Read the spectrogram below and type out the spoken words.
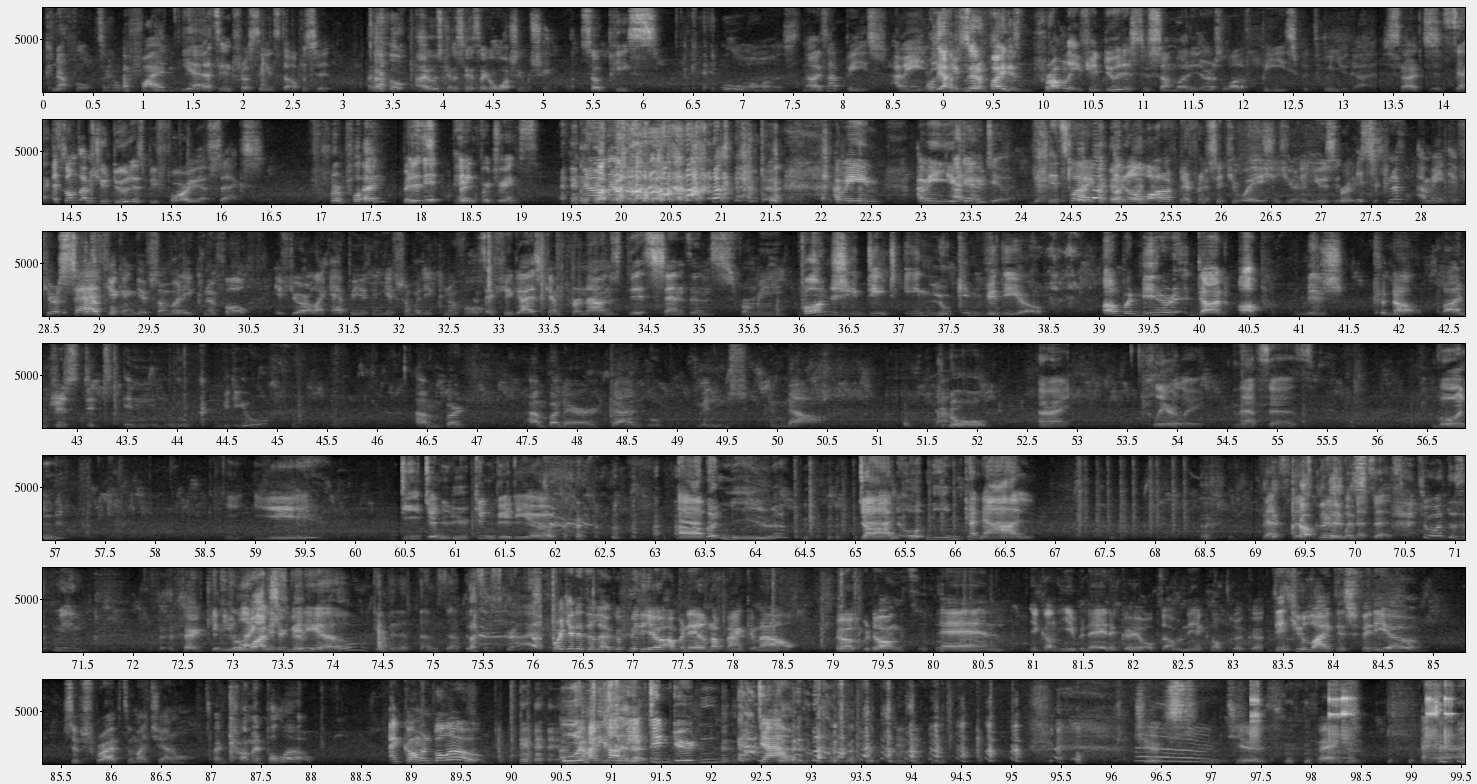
A Knuffle. A fight? Yeah. That's interesting. It's the opposite. No. I was gonna say it's like a washing machine. So peace. Okay. Ooh, almost. No, it's not peace. I mean, Well, the if you- opposite of fight is probably if you do this to somebody, there's a lot of peace between you guys. sex It's sex. And sometimes you do this before you have sex. for play. But Is it paying for drinks? No, no, no. I mean, I mean, you How can. do you do it? It's like in a lot of different situations you can use it. It's a knuffle. I mean, if you're sad, you can give somebody a knuffle. If you're like happy, you can give somebody a knuffle. If you guys can pronounce this sentence for me. Vanji dit in Lukin video. Abonneer dan op mijn kanaal. Banjes dit in Rook video. Amber, Ambaner dan op Min's kanaal. Knol. All right. Clearly, that says Vond ye dit en luken video abonneer dan op mijn kanaal. That's, that's clearly what that says. So what does it mean? Thank you If you for like this watching the video, give it a thumbs up and subscribe. Vond je dit een leuke video? Abonneer dan op mijn kanaal. Heel erg bedankt. En je kan hier beneden kun je op de abonneerknop drukken. Did you like this video? Subscribe to my channel. and comment below. And comment below. Und commenten durden down. Cheers. Cheers. Thanks.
